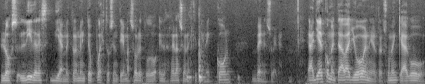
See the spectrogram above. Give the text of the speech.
los líderes diametralmente opuestos en temas, sobre todo en las relaciones que tiene con Venezuela. Ayer comentaba yo en el resumen que hago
